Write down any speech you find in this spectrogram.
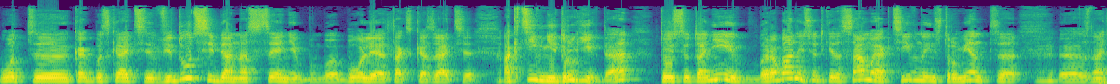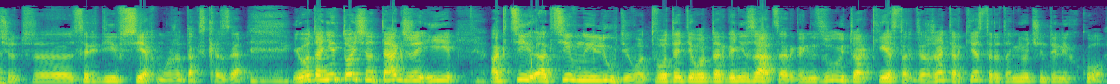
вот, как бы сказать, ведут себя на сцене более, так сказать, активнее других, да, то есть вот они, барабаны все-таки это самый активный инструмент, э, э, значит, э, среди всех, можно так сказать. И вот они точно так же и актив, активные люди. Вот, вот эти вот организации организуют оркестр. Держать оркестр это не очень-то легко.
